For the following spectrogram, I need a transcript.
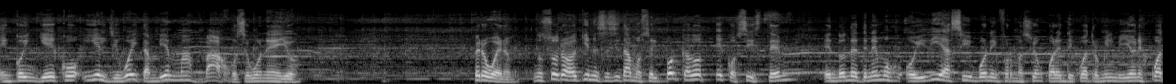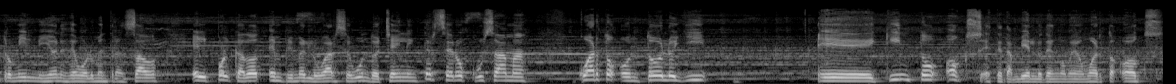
en CoinGecko y el G-Way también más bajo según ellos. Pero bueno, nosotros aquí necesitamos el Polkadot Ecosystem, en donde tenemos hoy día sí buena información, 44 mil millones, 4 mil millones de volumen transado. El Polkadot en primer lugar, segundo Chainlink, tercero Kusama, cuarto Ontology, eh, quinto Ox, este también lo tengo medio muerto, Ox.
